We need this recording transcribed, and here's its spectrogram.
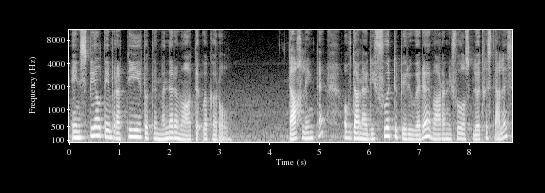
en speel temperatuur tot 'n mindere mate ook 'n rol daglengte of dan nou die fotoperiode waaraan die voëls blootgestel is,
